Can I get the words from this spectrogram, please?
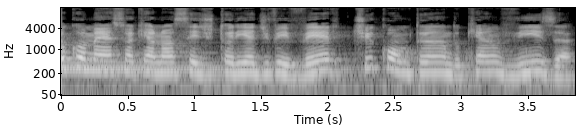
Eu começo aqui a nossa editoria de Viver te contando que a Anvisa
